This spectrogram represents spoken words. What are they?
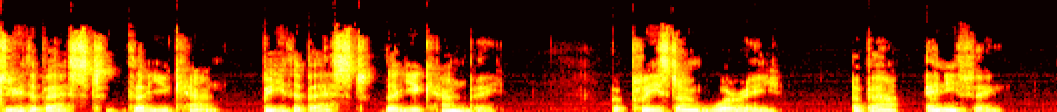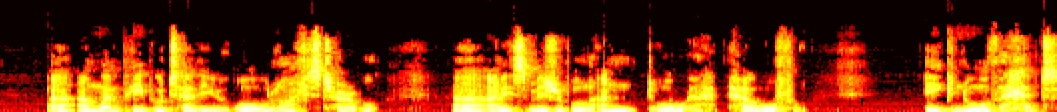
do the best that you can, be the best that you can be. But please don't worry about anything. Uh, and when people tell you, oh, life is terrible uh, and it's miserable and oh, how awful, ignore that.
